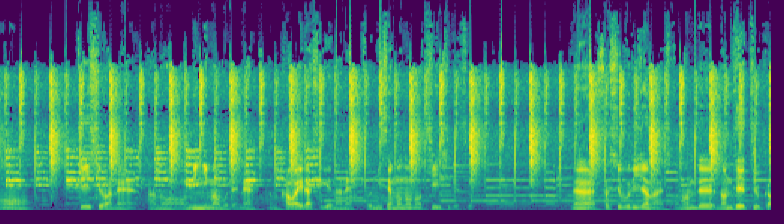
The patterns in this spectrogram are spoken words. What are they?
うん。チーシはね、あの、ミニマムでね、あの可愛らしげなね、偽物のチーシですよ。ねえ、久しぶりじゃないですか。なんで、なんでっていうか、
